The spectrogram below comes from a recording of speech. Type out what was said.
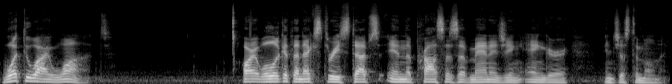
What do I want? All right, we'll look at the next three steps in the process of managing anger in just a moment.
